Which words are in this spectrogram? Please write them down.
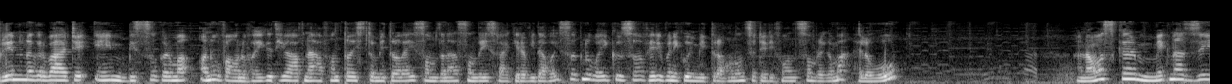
वीरेन्द्रनगरबाट एम विश्वकर्मा अनुप आउनुभएको थियो। आफ्ना आफन्त इष्ट मित्रलाई सम्झना सन्देश राखेर विदा भइसक्नु भएको छ। फेरि पनि कोही मित्र हुनुहुन्छ टेलिफोन सम्पर्कमा हेलो। नमस्कार मेघनाथजी।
